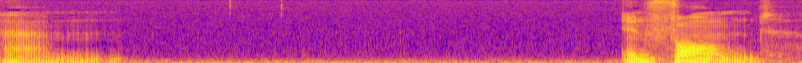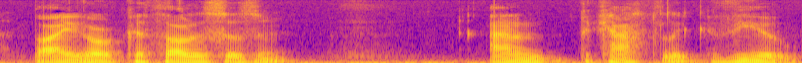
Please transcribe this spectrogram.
um, informed by your Catholicism and the Catholic view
